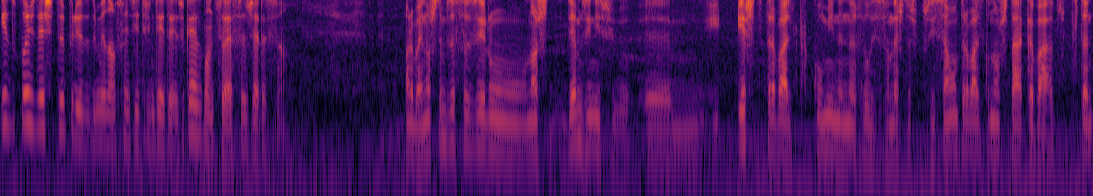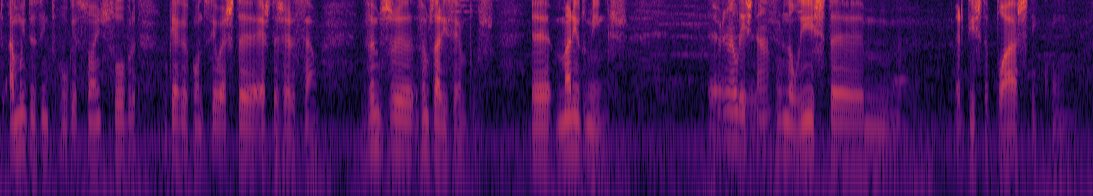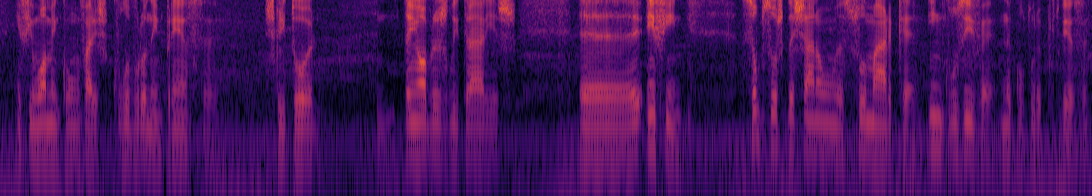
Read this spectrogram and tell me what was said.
E depois deste período de 1933, o que é que aconteceu a essa geração? Ora bem, nós estamos a fazer um. Nós demos início. Um, este trabalho que culmina na realização desta exposição é um trabalho que não está acabado. Portanto, há muitas interrogações sobre o que é que aconteceu a esta, esta geração. Vamos, uh, vamos dar exemplos. Uh, Mário Domingos. Jornalista. Uh, jornalista, um, artista plástico, enfim, um homem com várias. colaborou na imprensa, escritor, tem obras literárias Uh, enfim, são pessoas que deixaram a sua marca, inclusive na cultura portuguesa.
